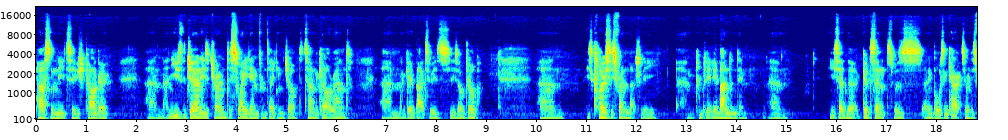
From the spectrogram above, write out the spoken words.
personally to Chicago um, and used the journey to try and dissuade him from taking the job to turn the car around um, and go back to his, his old job. Um, his closest friend actually um, completely abandoned him. Um, he said that good sense was an important character in his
